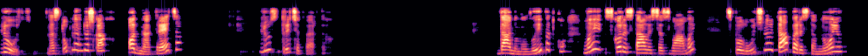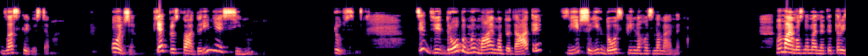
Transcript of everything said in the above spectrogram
плюс в наступних дужках 1 третя плюс 3 четвертих. В даному випадку ми скористалися з вами сполучною та переставною властивостями. Отже, 5 плюс 2 дорівнює 7 плюс. Ці дві дроби ми маємо додати, звівши їх до спільного знаменника. Ми маємо знаменники 3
